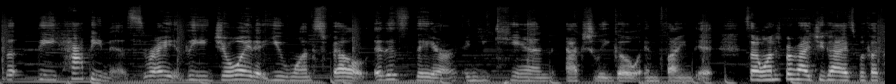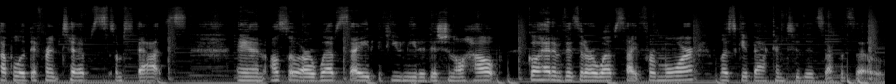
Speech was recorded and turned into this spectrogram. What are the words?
the the happiness, right? The joy that you once felt. It is there and you can actually go and find it. So I wanted to provide you guys with a couple of different tips, some stats, and also our website if you need additional help. Go ahead and visit our website for more. Let's get back into this episode.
